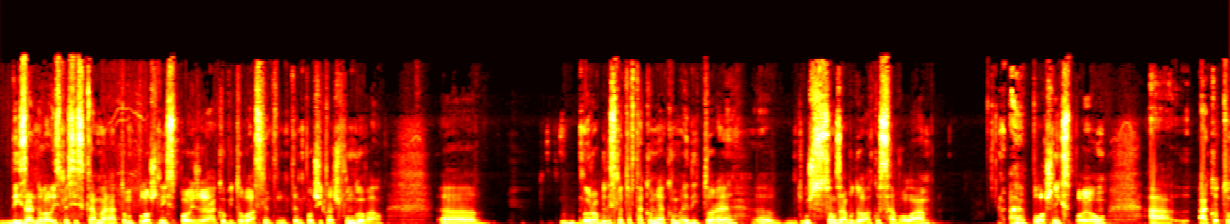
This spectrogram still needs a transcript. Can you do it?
dizajnovali sme si s kamarátom plošný spoj, že ako by to vlastne ten, ten počítač fungoval. E, robili sme to v takom nejakom editore, uh, už som zabudol, ako sa volá. plošných spojov. A ako to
